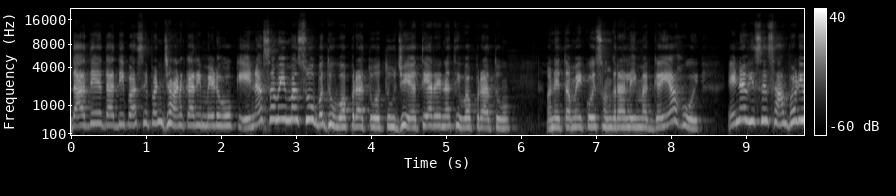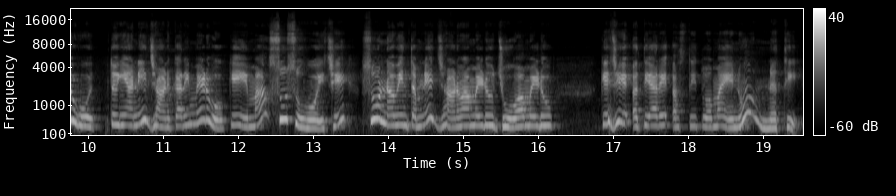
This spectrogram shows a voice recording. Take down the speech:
દાદે દાદી પાસે પણ જાણકારી મેળવો કે એના સમયમાં શું બધું વપરાતું હતું, જે અત્યારે નથી વપરાતું? અને તમે કોઈ સંગ્રહાલયમાં ગયા હોય, એના વિશે સાંભળ્યું હોય, તો અહીંયાની જાણકારી મેળવો કે એમાં શું શું હોય છે? શું નવીન તમને જાણવા મળ્યું, જોવા મળ્યું? કે જે અત્યારે અસ્તિત્વમાં એનું નથી?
